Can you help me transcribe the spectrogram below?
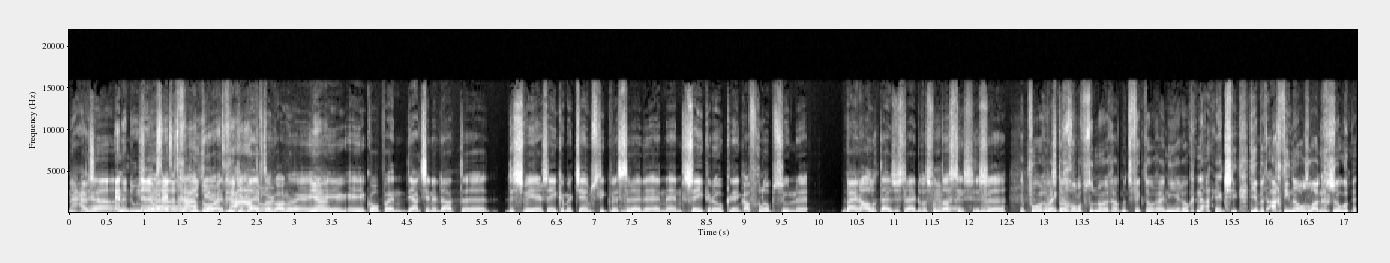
naar huis Ja. en dan doen ze Nee, nog steeds. Het gaat liedje, door, het, het liedje gaat blijft door. ook hangen in, Ja. in je, in je kop. En ja, het is inderdaad eh, de sfeer, zeker met Champions League wedstrijden. En, en zeker ook, ik denk afgelopen seizoen, eh, bijna alle thuiswedstrijden was Ja. fantastisch. Dus Ja. eh, Ik heb vorige week een golftoernooi gehad met Victor Reinier, ook een Ajax. Die hebben het 18 holes lang gezongen.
